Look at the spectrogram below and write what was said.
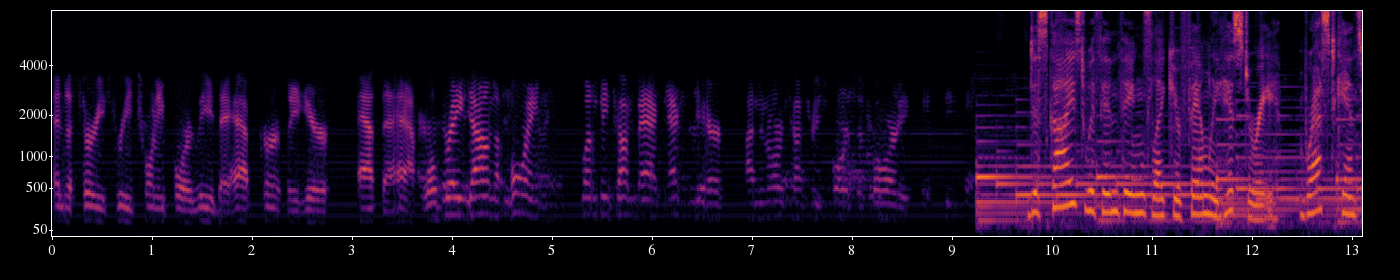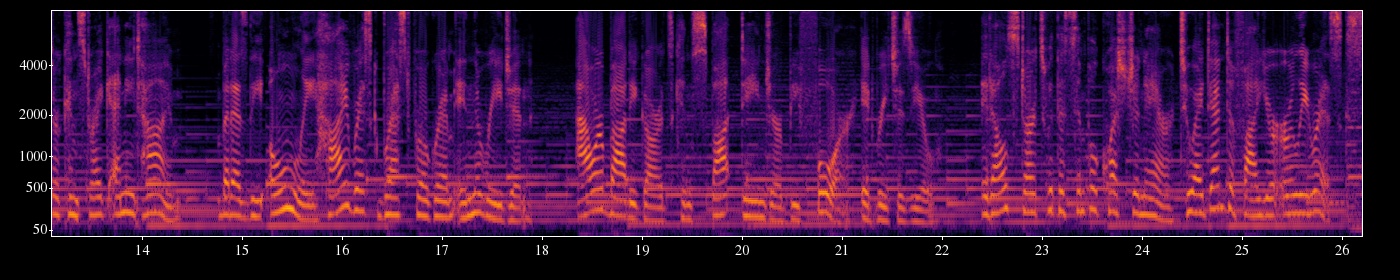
and the 33-24 lead they have currently here at the half. We'll break down the points when we come back next year on the North Country Sports Authority. Disguised within things like your family history, breast cancer can strike any time. But as the only high risk breast program in the region, our bodyguards can spot danger before it reaches you. It all starts with a simple questionnaire to identify your early risks.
